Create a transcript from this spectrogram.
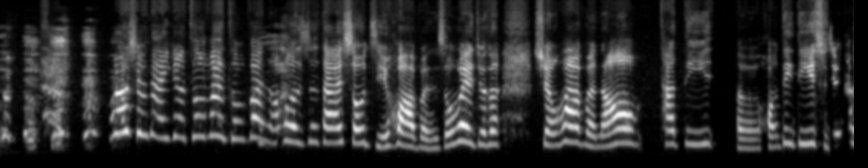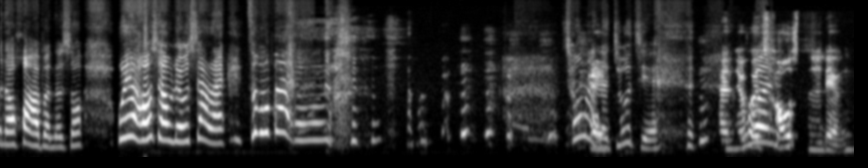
我要选哪一个？怎么办？怎么办？然后或者是他在收集画本的时候，我也觉得选画本。然后他第一呃，皇帝第一时间看到画本的时候，我也好想留下来，怎么办？充满了纠结，感觉会 超时连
